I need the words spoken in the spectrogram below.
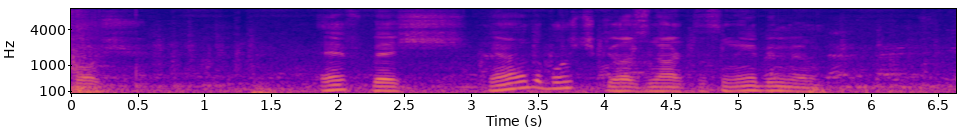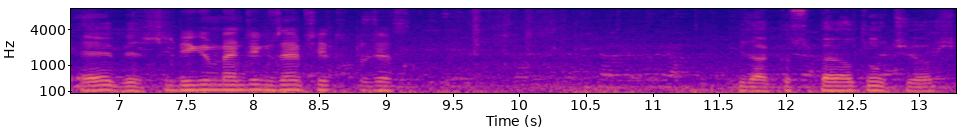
boş. F5 Genelde boş çıkıyor hazine haritası niye bilmiyorum. E1 Bir. Gün bence güzel bir şey tutturacağız. Bir dakika süper altın uçuyor.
